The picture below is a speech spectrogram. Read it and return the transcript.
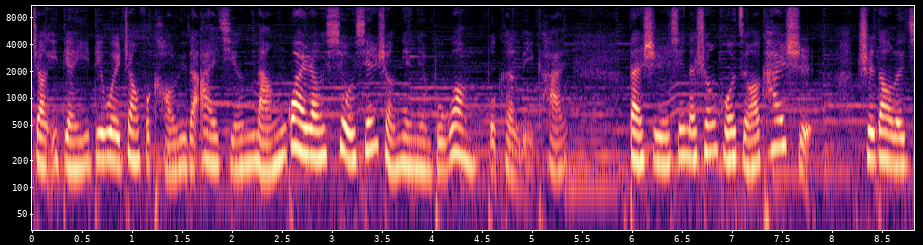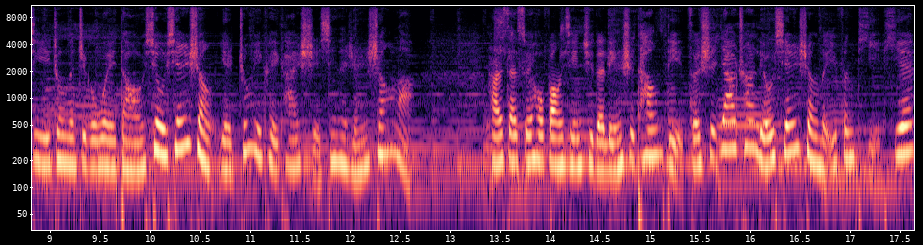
这样一点一滴为丈夫考虑的爱情，难怪让秀先生念念不忘，不肯离开。但是新的生活总要开始，吃到了记忆中的这个味道，秀先生也终于可以开始新的人生了。而在最后放进去的零食汤底，则是鸭川刘先生的一份体贴，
